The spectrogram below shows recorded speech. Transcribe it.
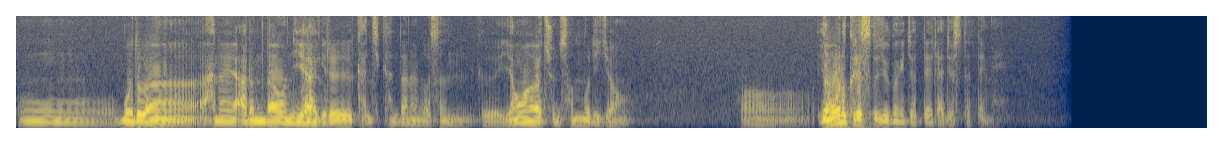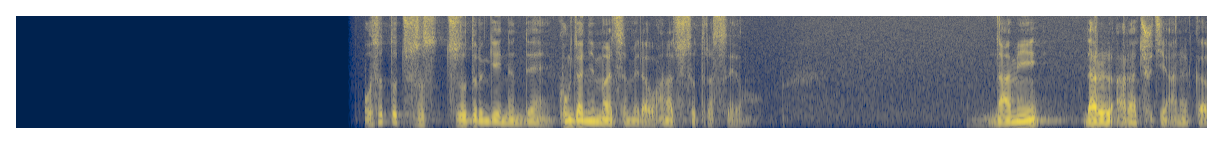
어, 모두가 하나의 아름다운 이야기를 간직한다는 것은 그 영화가 준 선물이죠. 어, 영화는 그래서도 유명해졌대 라디오스타 때문에. 어디서 또 주워, 주워 들은 게 있는데 공자님 말씀이라고 하나 주워 들었어요. 남이 나를 알아주지 않을까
